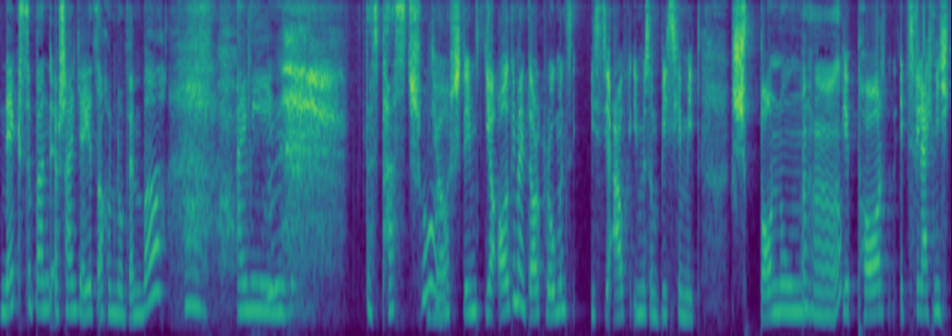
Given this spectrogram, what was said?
nächste Band erscheint ja jetzt auch im November. I mean, das passt schon. Ja, stimmt. Ja, allgemein Dark Romance ist ja auch immer so ein bisschen mit Spannung mhm. gepaart. Jetzt vielleicht nicht,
